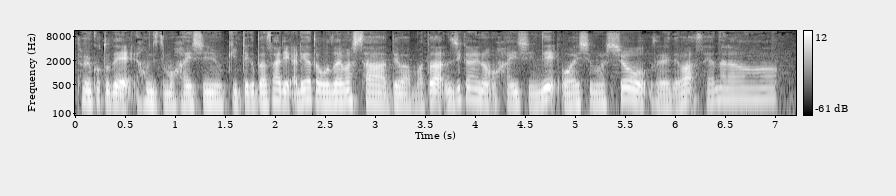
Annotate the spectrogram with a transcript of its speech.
ということで本日も配信を聞いてくださりありがとうございました。ではまた次回の配信でお会いしましょう。それではさようなら。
